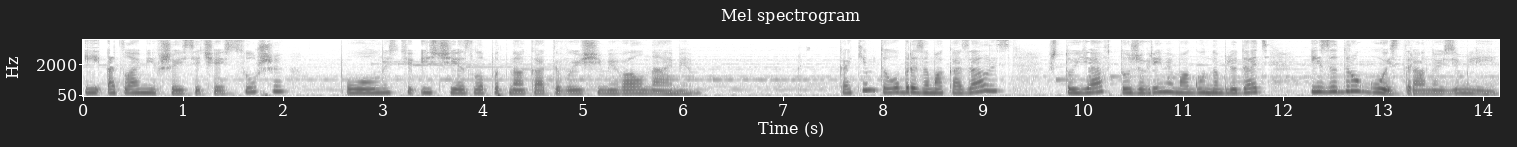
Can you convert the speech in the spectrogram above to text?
и отломившаяся часть суши полностью исчезла под накатывающими волнами. Каким-то образом оказалось, что я в то же время могу наблюдать и за другой стороной Земли,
